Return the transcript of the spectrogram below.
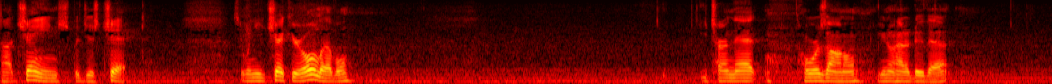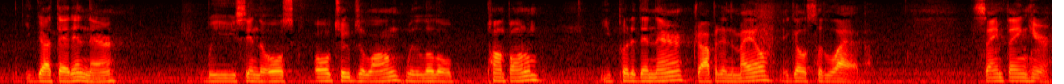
Not changed, but just checked. So when you check your oil level, you turn that horizontal. You know how to do that. You've got that in there. We send the oil, oil tubes along with a little pump on them. You put it in there, drop it in the mail, it goes to the lab. Same thing here.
